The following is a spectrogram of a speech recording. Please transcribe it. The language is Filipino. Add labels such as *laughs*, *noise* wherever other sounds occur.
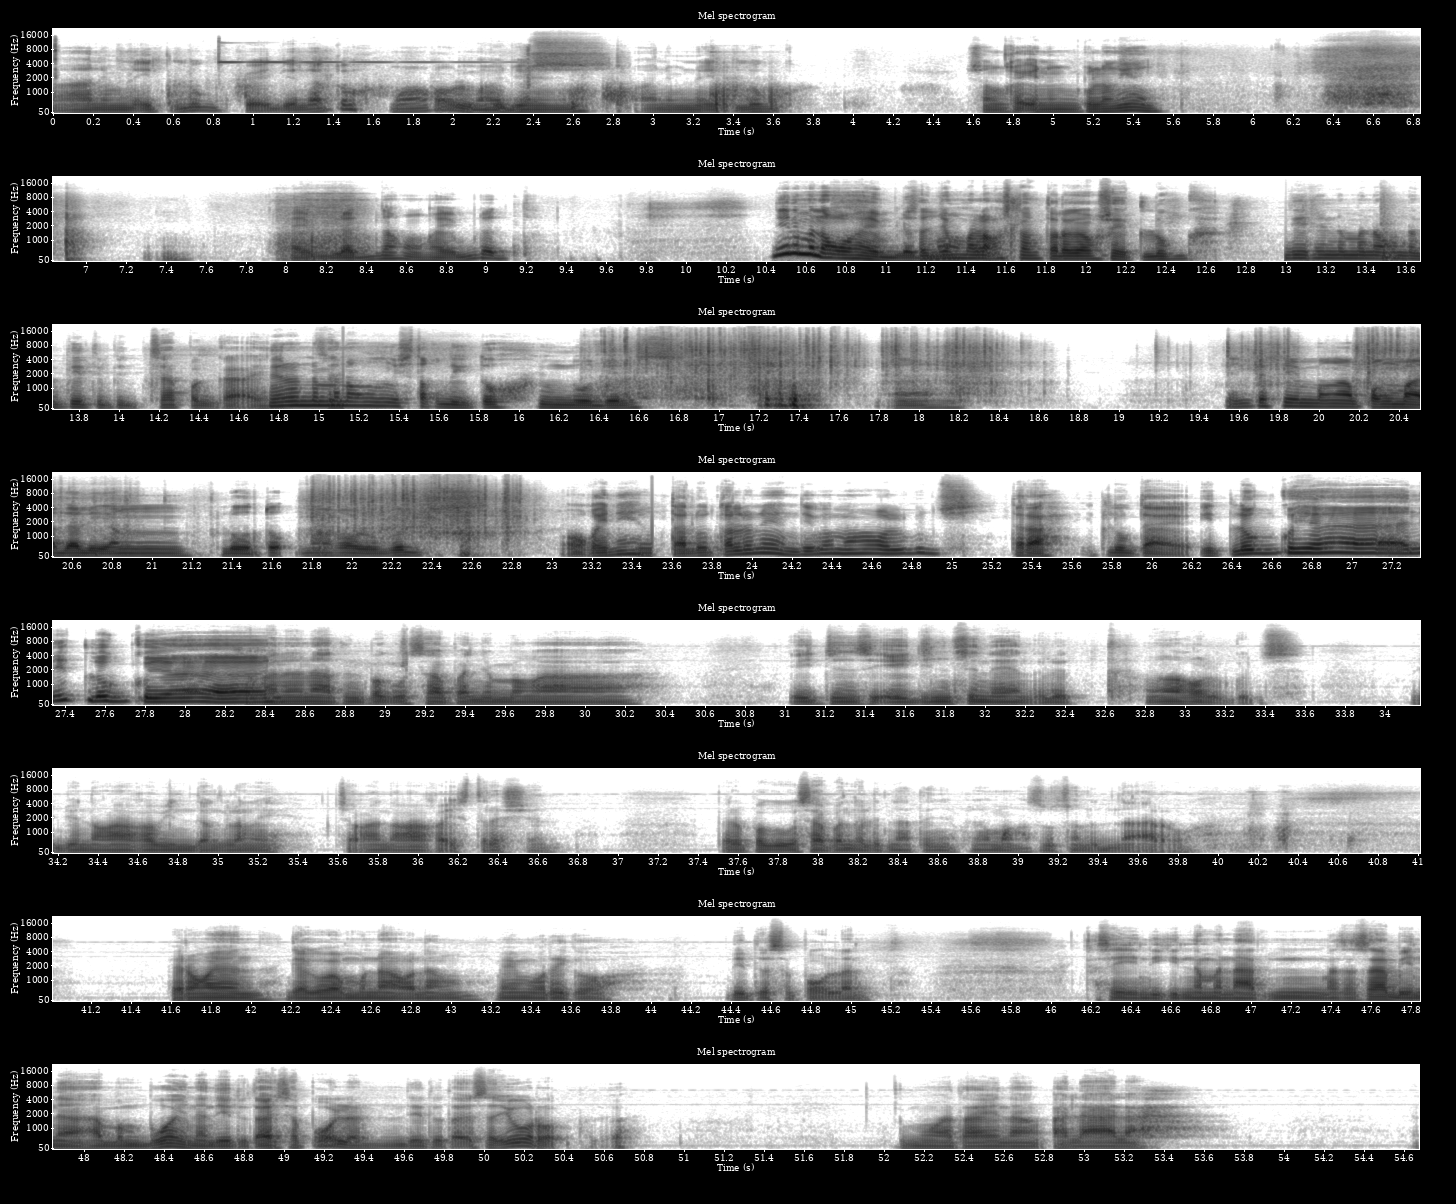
Anim na itlog. Pwede na to, mga. Imagine mo, anim na itlog. Isang kainan ko lang yan. High blood na kung high blood. Hindi naman ako high blood. Sadyang malakas lang talaga ako sa itlog. Hindi rin naman ako nagtitipid sa pagkain. Meron naman akong stock dito, yung noodles. Ah. yan kasi yung mga pangmadali ang luto, mga kaul goods. Okay na yan. Talo-talo na yan, di ba mga goods? Tara, itlog tayo. Itlog ko yan! Itlog ko yan! Saka na natin pag-usapan yung mga agency-agency na yan ulit. Mga goods. Medyo nakakawindang lang eh. Tsaka nakaka-stress yan. Pero pag-uusapan ulit natin yung mga susunod na araw. Pero ngayon, gagawa muna ako ng memory ko dito sa Poland. Kasi hindi naman natin masasabi na habang buhay, nandito tayo sa Poland, nandito tayo sa Europe. Gumawa tayo ng alaala.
